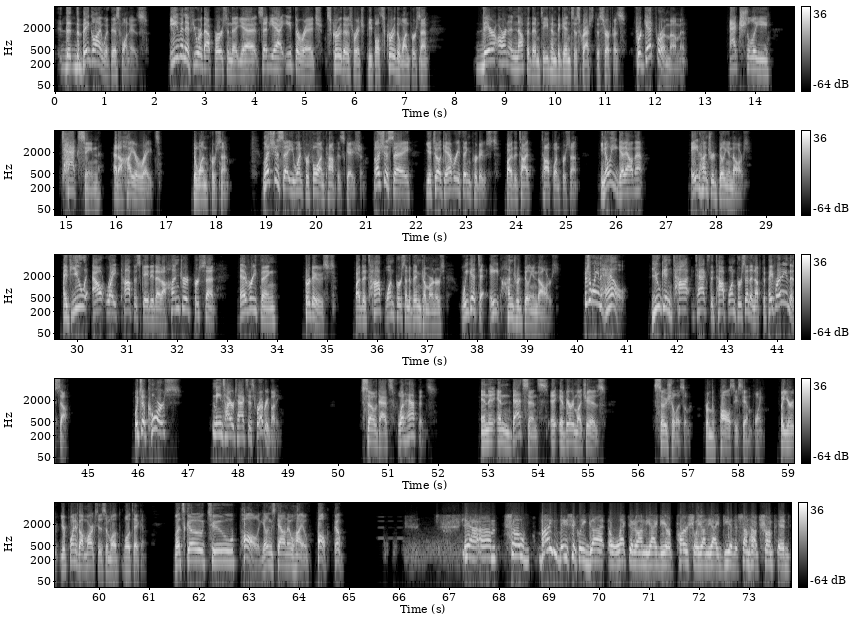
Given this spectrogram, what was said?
The the big lie with this one is even if you were that person that yeah said yeah eat the rich, screw those rich people, screw the one percent. There aren't enough of them to even begin to scratch the surface. Forget for a moment actually taxing at a higher rate the one percent. Let's just say you went for full on confiscation. Let's just say you took everything produced by the top top one percent. You know what you get out of that? $800 billion. If you outright confiscated at 100% everything produced by the top 1% of income earners, we get to $800 billion. There's no way in hell you can ta- tax the top 1% enough to pay for any of this stuff. Which, of course, means higher taxes for everybody. So that's what happens. And in that sense, it, it very much is socialism from a policy standpoint. But your your point about Marxism, well, well taken. Let's go to Paul, Youngstown, Ohio. Paul, go. Yeah, um, so Biden basically got elected on the idea, or partially on the idea, that somehow Trump had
